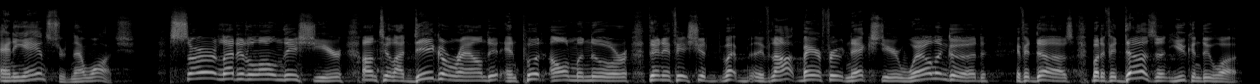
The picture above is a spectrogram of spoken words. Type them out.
And he answered, Now, watch. Sir, let it alone this year until I dig around it and put on manure. Then, if it should, if not bear fruit next year, well and good if it does. But if it doesn't, you can do what?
